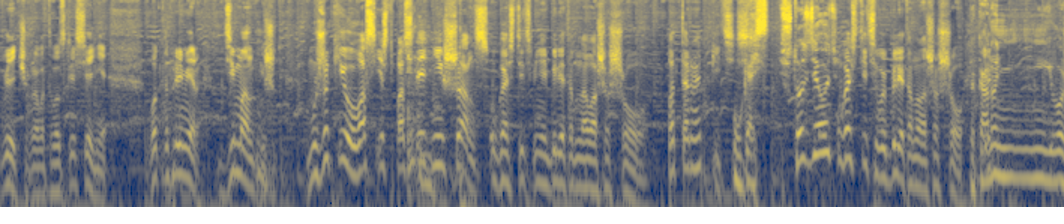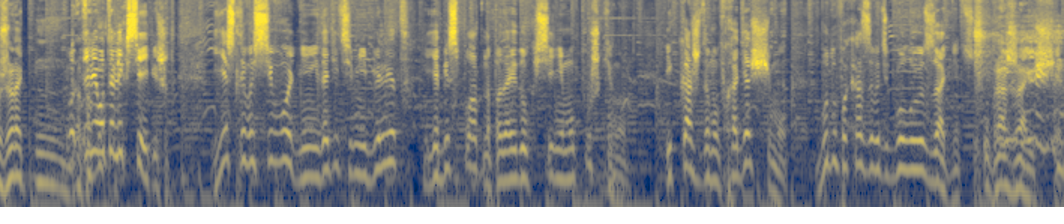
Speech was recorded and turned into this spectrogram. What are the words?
вечера в это воскресенье. Вот, например, Диман пишет. Мужики, у вас есть последний шанс угостить меня билетом на ваше шоу. Поторопитесь. Угос- Что сделать? Угостите его билетом на наше шоу. Так оно не его жрать... Вот, или вот Алексей пишет. Если вы сегодня не дадите мне билет, я бесплатно подойду к синему Пушкину и каждому входящему буду показывать голую задницу, угрожающе.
